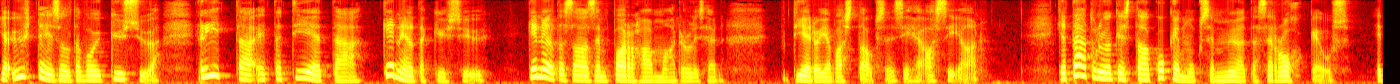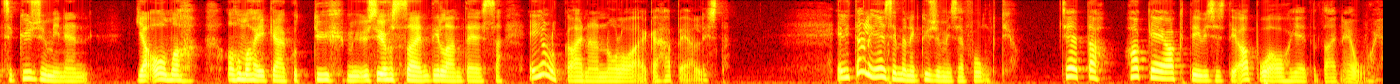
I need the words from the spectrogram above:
ja yhteisöltä voi kysyä. Riittää, että tietää, keneltä kysyy, keneltä saa sen parhaan mahdollisen tiedon ja vastauksen siihen asiaan. Ja tämä tuli oikeastaan kokemuksen myötä se rohkeus, että se kysyminen ja oma, oma ikään kuin tyhmyys jossain tilanteessa ei ollutkaan enää noloa eikä häpeällistä. Eli tämä oli ensimmäinen kysymisen funktio. Se, että hakee aktiivisesti apua, ohjeita tai neuvoja.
